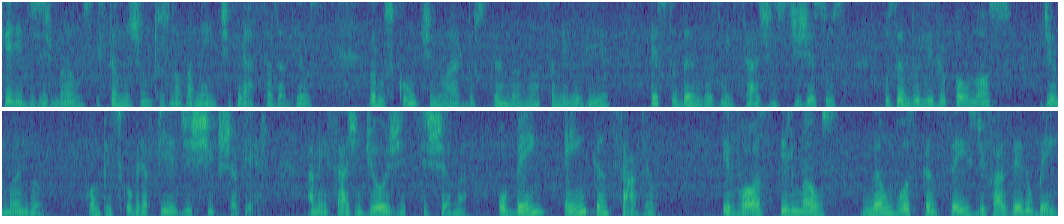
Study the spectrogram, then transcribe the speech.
Queridos irmãos, estamos juntos novamente, graças a Deus. Vamos continuar buscando a nossa melhoria, estudando as mensagens de Jesus, usando o livro Pão Nosso de Emmanuel, com psicografia de Chico Xavier. A mensagem de hoje se chama O Bem é Incansável. E vós, irmãos, não vos canseis de fazer o bem.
